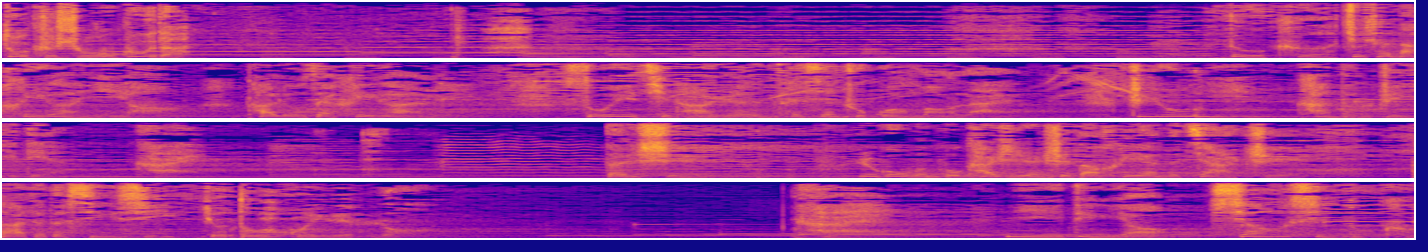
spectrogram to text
杜克是无辜的。杜克就像那黑暗一样，他留在黑暗里，所以其他人才显出光芒来。只有你看到了这一点，凯。但是，如果我们不开始认识到黑暗的价值，大家的星星就都会陨落。凯，你一定要相信杜克。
